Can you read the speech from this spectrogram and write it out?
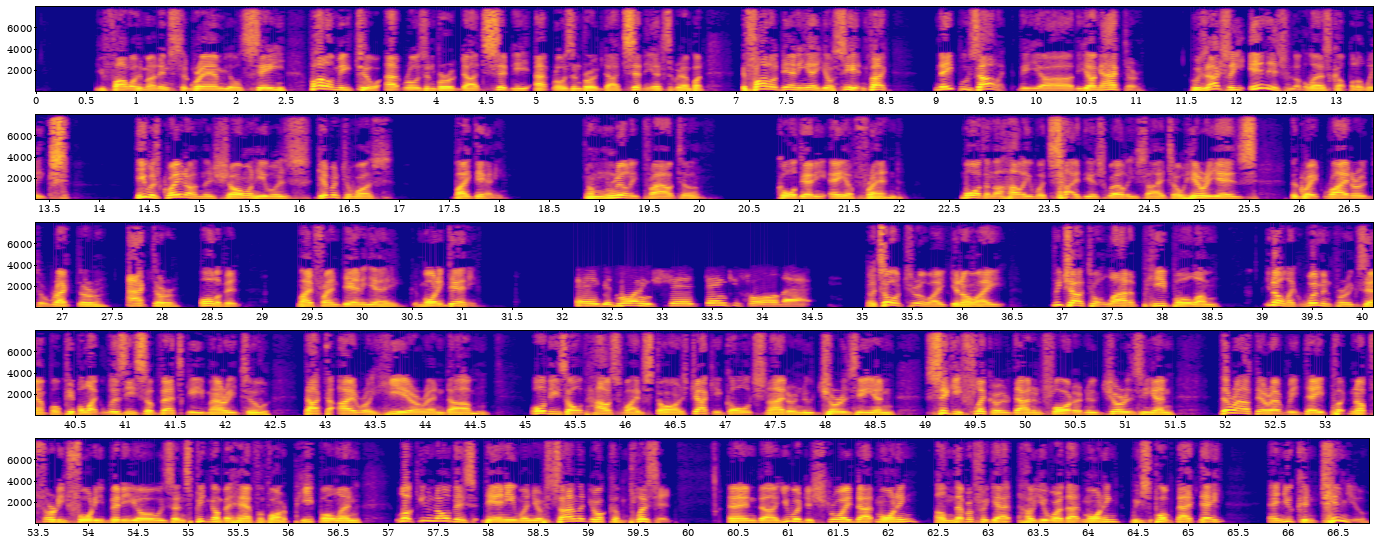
You follow him on Instagram, you'll see. Follow me too at rosenberg.sydney, at rosenberg.sydney, Instagram. But if you follow Danny A, you'll see it. In fact, Nate Buzolic, the, uh, the young actor, who's actually in Israel the last couple of weeks, he was great on this show, and he was given to us by Danny. I'm really proud to call Danny A a friend, more than the Hollywood side, the Israeli side. So here he is, the great writer, director, actor, all of it. My friend Danny A. Good morning, Danny. Hey, good morning, Sid. Thank you for all that. It's all true. I, you know, I reach out to a lot of people. Um, you know, like women, for example, people like Lizzie Savetsky, married to Dr. Ira here, and um, all these old housewife stars, Jackie Goldschneider, in New Jersey, and Siggy Flicker down in Florida, New Jersey, and they're out there every day putting up 30, 40 videos and speaking on behalf of our people. And look, you know this, Danny, when you're silent, you're complicit. And uh, you were destroyed that morning. I'll never forget how you were that morning. We spoke that day, and you continue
